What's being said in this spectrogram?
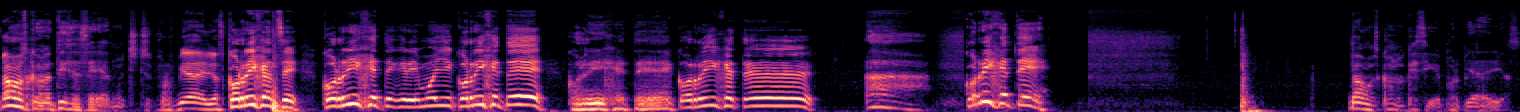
Vamos con noticias serias, muchachos. Por piedad de Dios. Corríjanse. Corrígete, Grimoye. Corrígete. Corrígete. Corrígete. Ah. Corrígete. Vamos con lo que sigue, por piedad de Dios.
